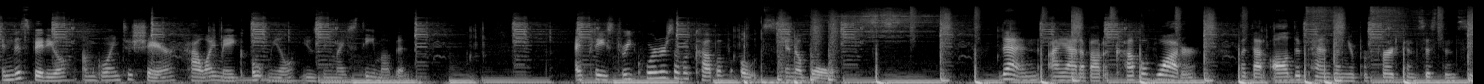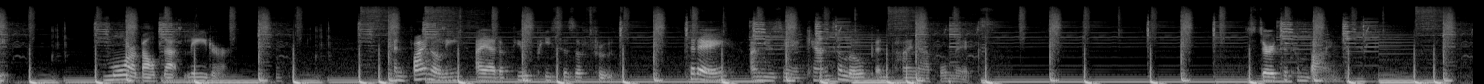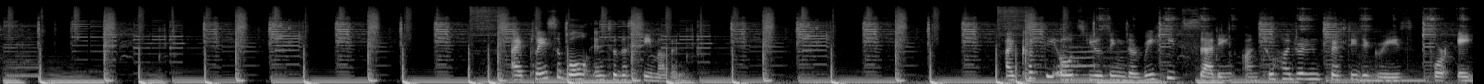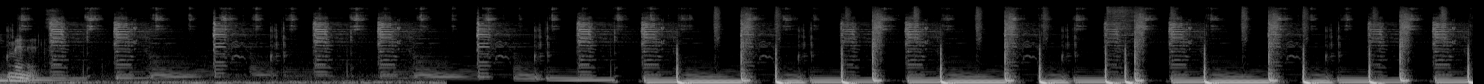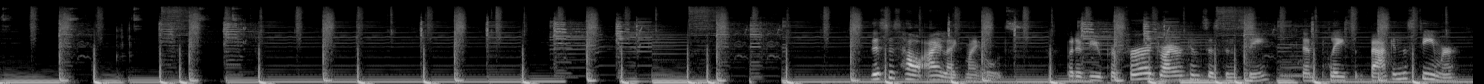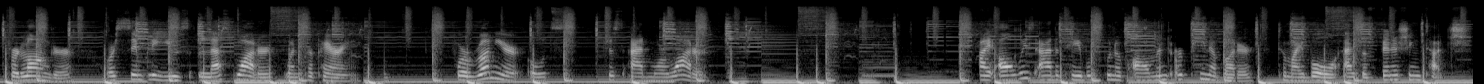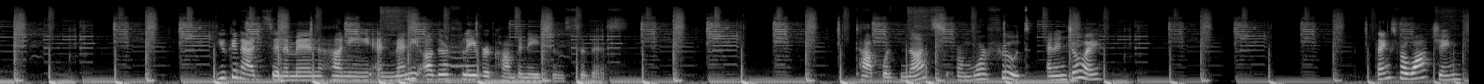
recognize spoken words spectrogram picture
In this video, I'm going to share how I make oatmeal using my steam oven. I place 3 quarters of a cup of oats in a bowl. Then I add about a cup of water, but that all depends on your preferred consistency. More about that later. And finally, I add a few pieces of fruit. Today, I'm using a cantaloupe and pineapple mix. Stir to combine. I place a bowl into the steam oven. I cook the oats using the reheat setting on 250 degrees for 8 minutes. This is how I like my oats. But if you prefer a drier consistency, then place back in the steamer for longer or simply use less water when preparing. For runnier oats, just add more water. I always add a tablespoon of almond or peanut butter to my bowl as a finishing touch. You can add cinnamon, honey, and many other flavor combinations to this top with nuts or more fruit, and enjoy! Thanks for watching!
